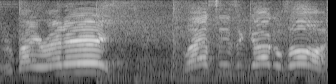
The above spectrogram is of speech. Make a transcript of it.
Everybody ready? Glasses and goggles on.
